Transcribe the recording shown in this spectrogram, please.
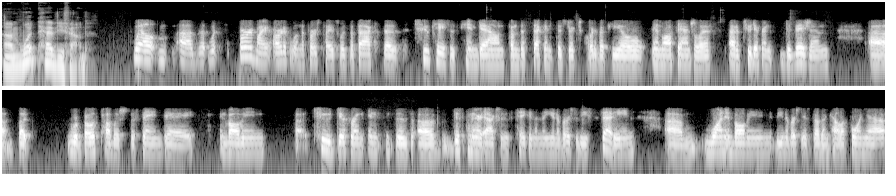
Um, what have you found? Well, uh, what spurred my article in the first place was the fact that two cases came down from the Second District Court of Appeal in Los Angeles out of two different divisions, uh, but were both published the same day involving uh, two different instances of disciplinary actions taken in the university setting. Um, one involving the University of Southern California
